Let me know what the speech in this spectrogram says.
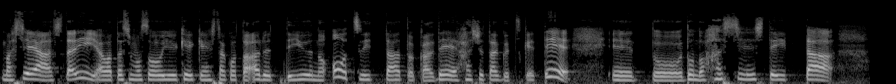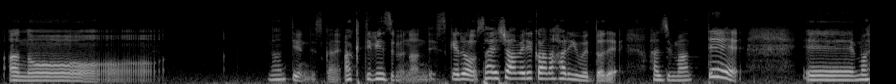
まあ、シェアしたり、私もそういう経験したことあるっていうのを、ツイッターとかでハッシュタグつけて、えっ、と、どんどん発信していった、あのーなんていうんですかね、アクティビズムなんですけど、最初アメリカのハリウッドで始まって、えーまあ、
